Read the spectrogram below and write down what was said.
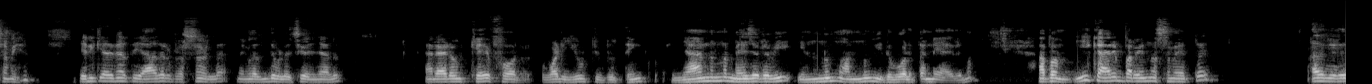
ഷമീർ. എനിക്ക് അതിനകത്ത് യാതൊരു പ്രശ്നമില്ല നിങ്ങൾ എന്ത് വിളിച്ചു കഴിഞ്ഞാലും. And I don't care for what you people think ഞാൻ എന്ന മേജർ രവി ഇന്നും അന്നും ഇതുപോലെ തന്നെയായിരുന്നു. അപ്പം ഈ കാര്യം പറയുന്ന സമയത്ത് അതിനിടെ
